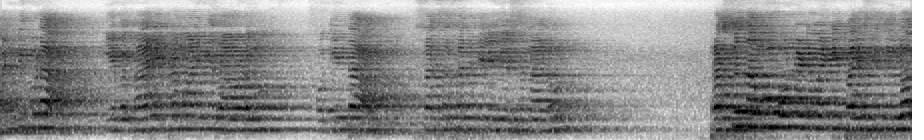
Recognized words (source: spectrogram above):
మంది కూడా ఈ యొక్క కార్యక్రమానికి రావడం ఒక ఇంత సక్సెస్ అని తెలియజేస్తున్నాను. ప్రస్తుతము ఉన్నటువంటి పరిస్థితుల్లో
